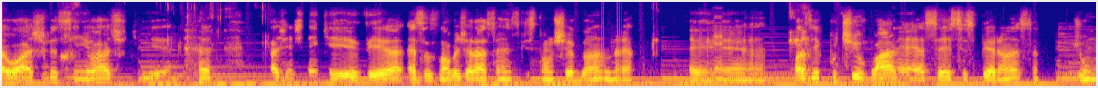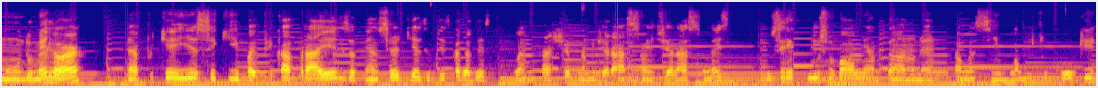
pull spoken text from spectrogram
Eu acho que assim, eu acho que a gente tem que ver essas novas gerações que estão chegando, né? É, fazer cultivar né, essa, essa esperança de um mundo melhor, né? Porque isso aqui vai ficar para eles. Eu tenho certeza que cada vez que vão estar chegando gerações e gerações, os recursos vão aumentando, né? Então, assim, vamos supor que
